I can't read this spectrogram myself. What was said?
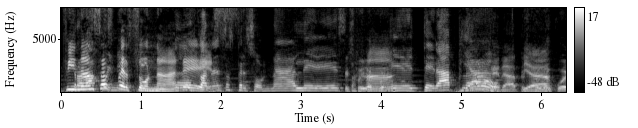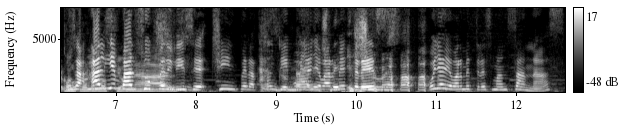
Finanzas equipo, personales. finanzas personales, Estoy de acuerdo. eh, terapia. Claro. Terapia. Estoy de acuerdo. O sea, control alguien va al súper y dice, chin, espérate, sí, voy a llevarme tres, issues". voy a llevarme tres manzanas,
